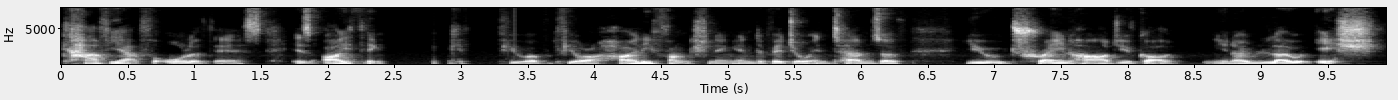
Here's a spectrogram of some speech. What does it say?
caveat for all of this is, I think if you are if you're a highly functioning individual in terms of you train hard, you've got a you know low-ish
